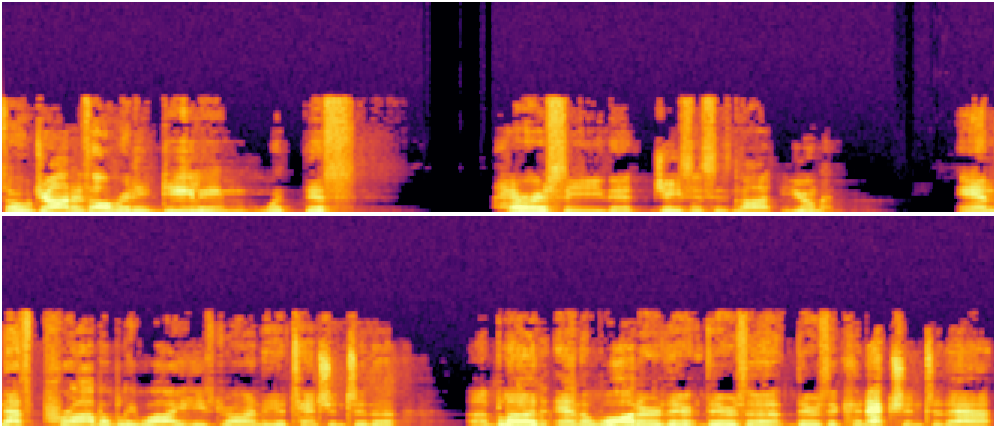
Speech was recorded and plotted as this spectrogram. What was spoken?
So John is already dealing with this heresy that Jesus is not human. And that's probably why he's drawing the attention to the uh, blood and the water, there, there's, a, there's a connection to that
